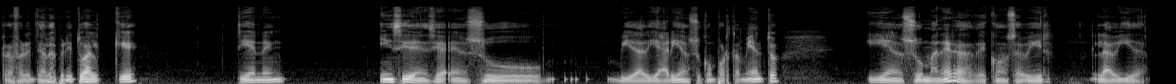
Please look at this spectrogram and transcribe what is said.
referentes a lo espiritual que tienen incidencia en su vida diaria, en su comportamiento y en su manera de concebir la vida.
